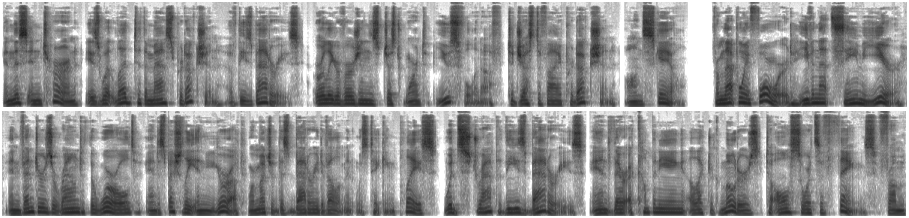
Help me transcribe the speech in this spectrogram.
and this in turn is what led to the mass production of these batteries. Earlier versions just weren't useful enough to justify production on scale. From that point forward, even that same year, inventors around the world, and especially in Europe, where much of this battery development was taking place, would strap these batteries and their accompanying electric motors to all sorts of things, from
